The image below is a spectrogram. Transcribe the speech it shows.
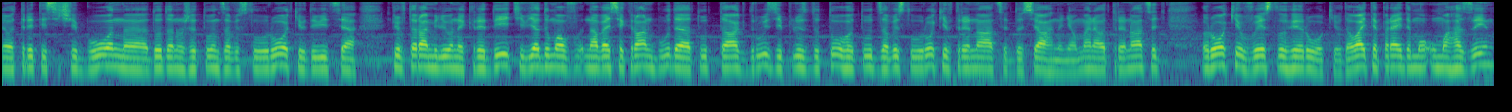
е, 3000 бон, е, додано жетон за вислугу років. Дивіться, півтора мільйони кредитів. Я думав, на весь екран буде, а тут так, друзі. Плюс до того, тут за вислугу років 13 досягнення. У мене от 13 років вислуги років. Давайте перейдемо у магазин.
